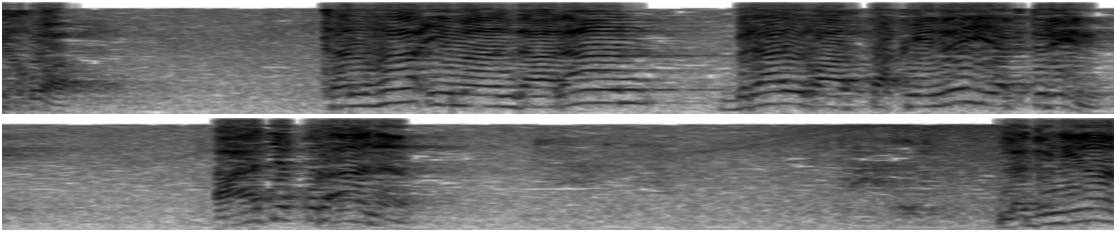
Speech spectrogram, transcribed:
إخوة. لدنيا.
